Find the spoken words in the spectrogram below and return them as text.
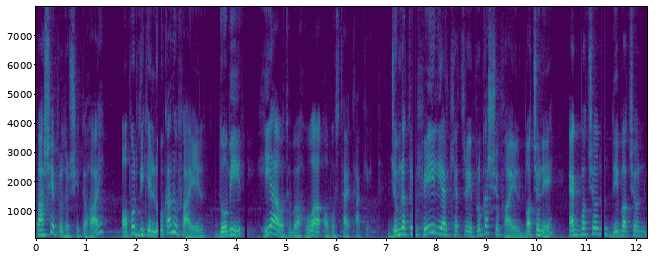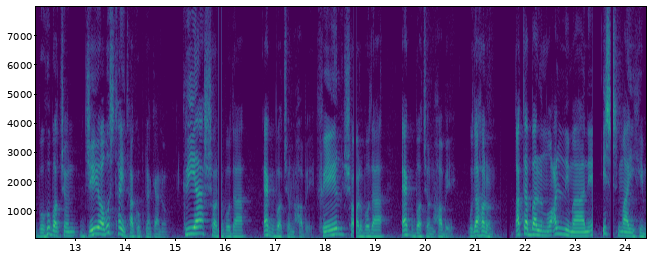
পাশে প্রদর্শিত হয়, অপরদিকে লুকানো ফাইল দমির, হিয়া অথবা হুয়া অবস্থায় থাকে। জুমলাতুল ফেইলিয়ার ক্ষেত্রে প্রকাশ্য ফাইল বচনে, এক বচন দ্বিবচন বহু বচন, যে অবস্থায় থাকুক না কেন, ক্রিয়া সর্বদা এক বচন হবে। ফেল সর্বদা এক বচন হবে। উদাহরণ, কাতাবাল মুআল্লিমানে ইসমাইহিম।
